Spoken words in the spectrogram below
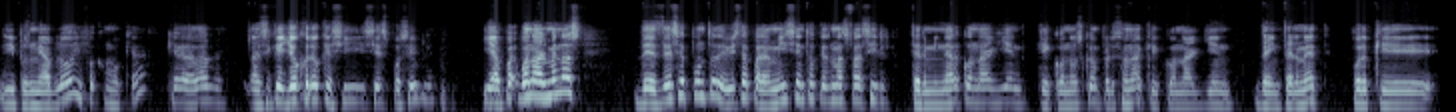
Y pues me habló y fue como que, ah, qué agradable. Así que yo creo que sí, sí es posible. Y bueno, al menos desde ese punto de vista para mí siento que es más fácil terminar con alguien que conozco en persona que con alguien de internet. Porque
